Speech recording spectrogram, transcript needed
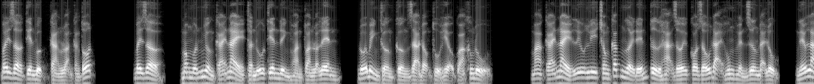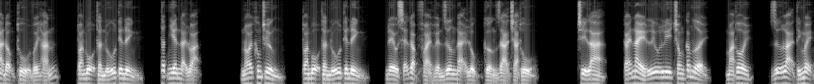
bây giờ tiên vực càng loạn càng tốt. Bây giờ, mong muốn nhường cái này thần ưu tiên đình hoàn toàn loạn lên, đối bình thường cường giả động thủ hiệu quả không đủ. Mà cái này lưu ly trong các người đến từ hạ giới có dấu đại hung huyền dương đại lục, nếu là động thủ với hắn, toàn bộ thần ưu tiên đình tất nhiên đại loạn. Nói không chừng, toàn bộ thần ưu tiên đình đều sẽ gặp phải huyền dương đại lục cường giả trả thù. Chỉ là, cái này lưu ly trong các người, mà thôi, giữ lại tính mệnh,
